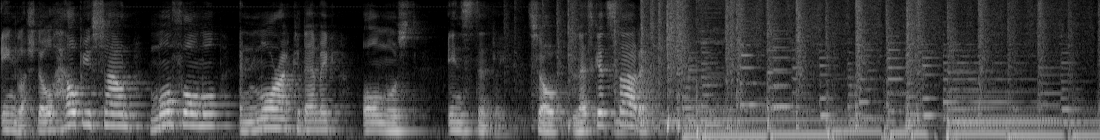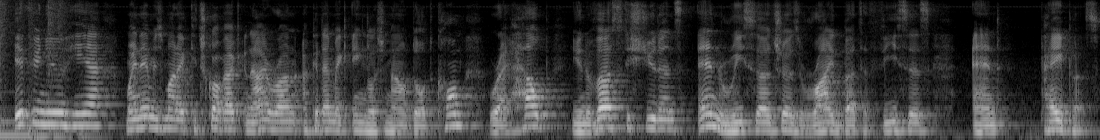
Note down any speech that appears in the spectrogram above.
English. They will help you sound more formal and more academic almost instantly. So let's get started. If you're new here, my name is Marek Kiczkowiak and I run academicenglishnow.com where I help university students and researchers write better theses and papers.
